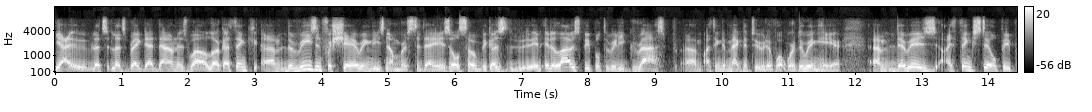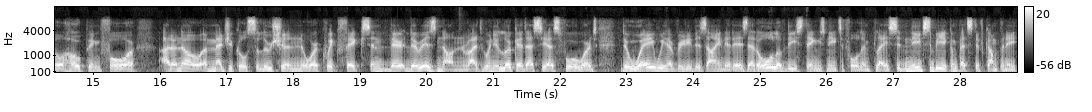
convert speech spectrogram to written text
Yeah, let's let's break that down as well. Look, I think um, the reason for sharing these numbers today is also because it, it allows people to really grasp, um, I think, the magnitude of what we're doing here. Um, there is, I think, still people hoping for I don't know, a magical solution or a quick fix, and there there is none, right? When you look at SAS Forward, the way we have really designed it is that all of these things need to fall in place. It needs to be a competitive company.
